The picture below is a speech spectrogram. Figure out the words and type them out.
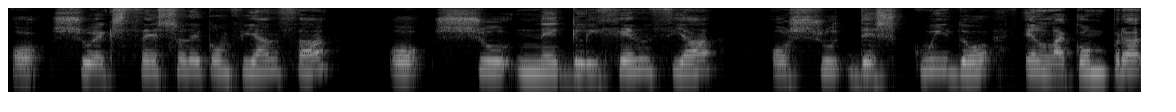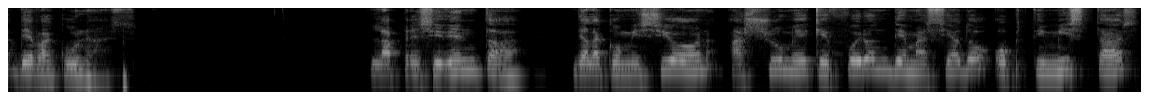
o su exceso de confianza o su negligencia o su descuido en la compra de vacunas. La presidenta de la Comisión asume que fueron demasiado optimistas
